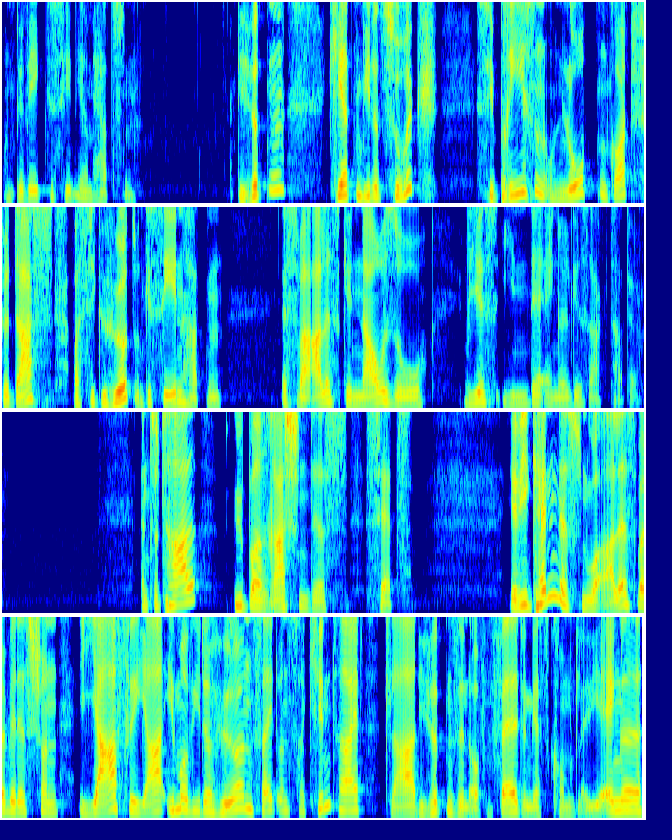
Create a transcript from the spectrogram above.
und bewegte sie in ihrem Herzen. Die Hirten kehrten wieder zurück Sie priesen und lobten Gott für das, was sie gehört und gesehen hatten. Es war alles genau so, wie es ihnen der Engel gesagt hatte. Ein total überraschendes Set. Ja, wir kennen das nur alles, weil wir das schon Jahr für Jahr immer wieder hören seit unserer Kindheit. Klar, die Hirten sind auf dem Feld und jetzt kommen gleich die Engel,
